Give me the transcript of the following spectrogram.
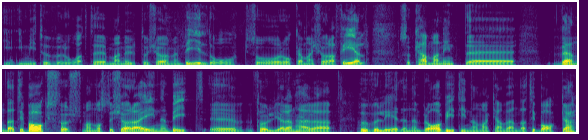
i, i mitt huvud då att eh, man är ute och kör med en bil då och så råkar man köra fel så kan man inte eh, vända tillbaks först. Man måste köra in en bit, eh, följa den här eh, huvudleden en bra bit innan man kan vända tillbaka.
